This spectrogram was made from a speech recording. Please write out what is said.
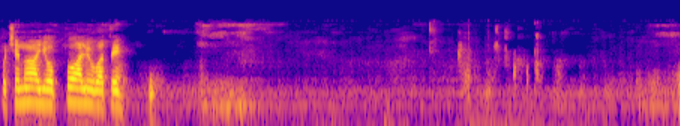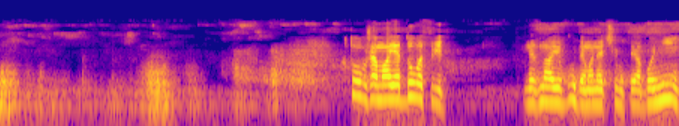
починаю опалювати. Хто вже має досвід, не знаю, буде мене чути або ні.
